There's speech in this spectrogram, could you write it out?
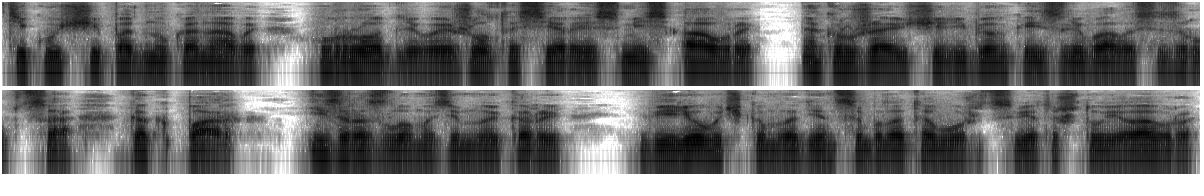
текущий по дну канавы. Уродливая желто-серая смесь ауры, окружающая ребенка, изливалась из рубца, как пар из разлома земной коры. Веревочка младенца была того же цвета, что и аура.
